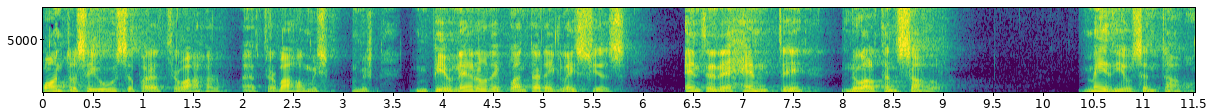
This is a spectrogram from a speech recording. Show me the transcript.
¿cuánto se usa para el trabajo, pionero de plantar iglesias entre la gente no alcanzado? Medio centavo.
